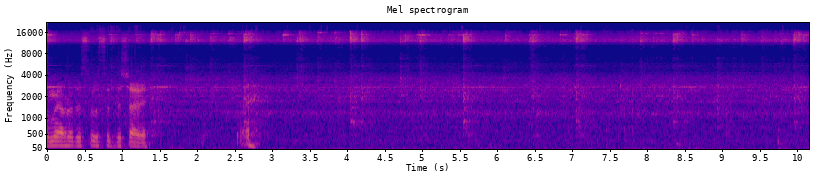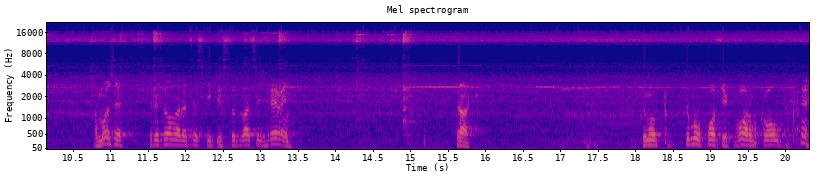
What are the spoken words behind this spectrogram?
Енергоресурси дешеві. Може 3 долари це скільки? 120 гривень? Так. Тому, тому пофіг, warm, cold.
